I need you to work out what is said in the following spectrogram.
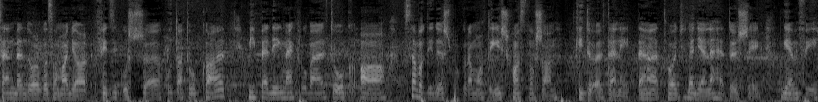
CEN-ben dolgozó magyar fizikus kutatókkal, mi pedig megpróbáltuk a szabadidős programot is hasznosan kitölteni, tehát hogy legyen lehetőség Genfi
